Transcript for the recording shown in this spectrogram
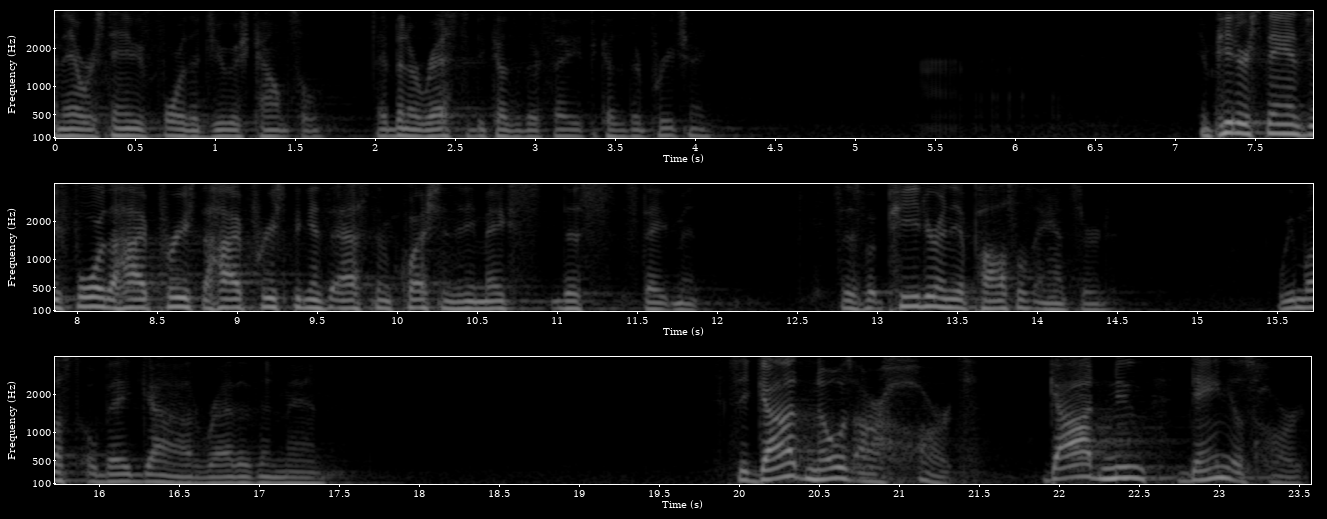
and they were standing before the Jewish council. They'd been arrested because of their faith, because of their preaching. And Peter stands before the high priest. The high priest begins to ask them questions, and he makes this statement. He says, But Peter and the apostles answered, We must obey God rather than man. See, God knows our heart. God knew Daniel's heart.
